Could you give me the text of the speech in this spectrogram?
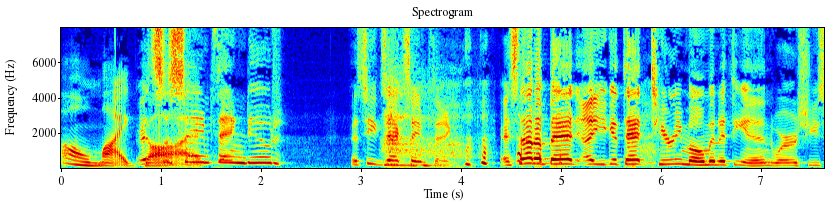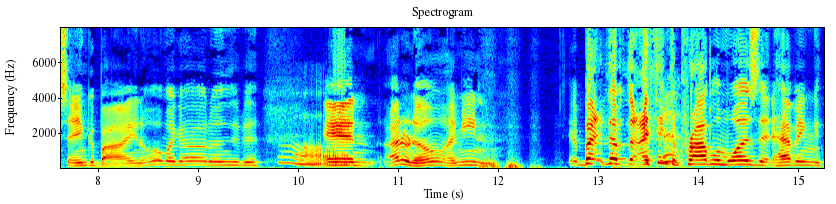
Oh my god! It's the same thing, dude. It's the exact same thing. it's not a bad. Uh, you get that teary moment at the end where she's saying goodbye, and oh my god, Oh. and I don't know. I mean, but the, the, I think the problem was that having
